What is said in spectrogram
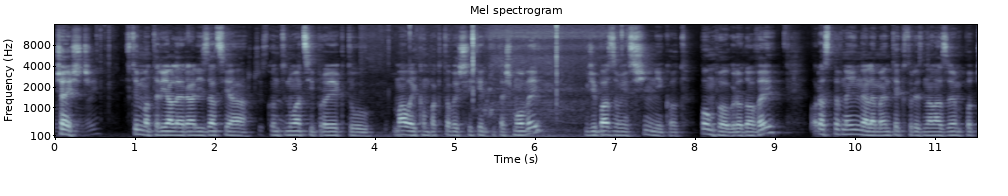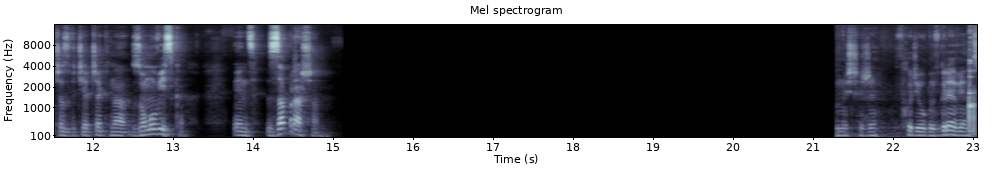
Cześć. W tym materiale realizacja kontynuacji projektu małej kompaktowej szlifierki taśmowej, gdzie bazą jest silnik od pompy ogrodowej oraz pewne inne elementy, które znalazłem podczas wycieczek na złomowiskach. Więc zapraszam. Myślę, że wchodziłoby w grę, więc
